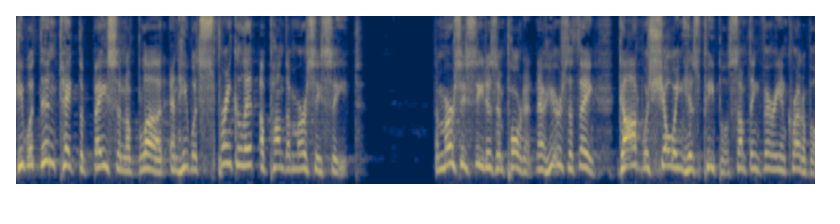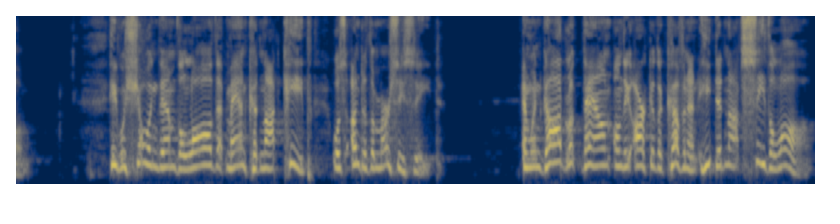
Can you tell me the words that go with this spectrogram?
He would then take the basin of blood and he would sprinkle it upon the mercy seat. The mercy seat is important. Now here's the thing. God was showing his people something very incredible. He was showing them the law that man could not keep was under the mercy seat. And when God looked down on the Ark of the Covenant, he did not see the law.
